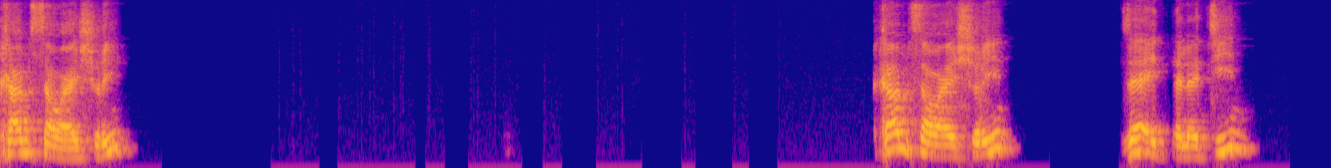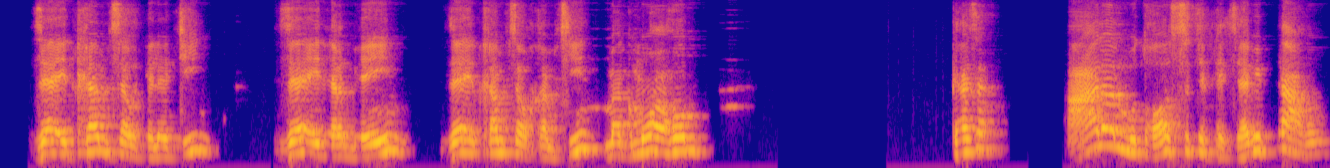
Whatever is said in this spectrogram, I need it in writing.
25 25 زائد 30 زائد 35 زائد 40 زائد 55 مجموعهم كذا. على المتوسط الحسابي بتاعهم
